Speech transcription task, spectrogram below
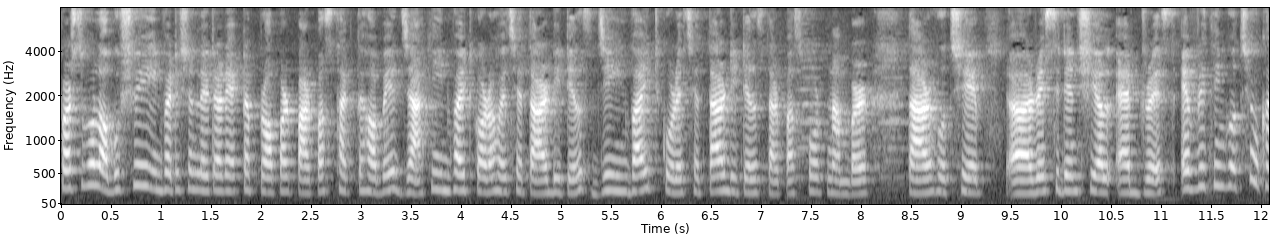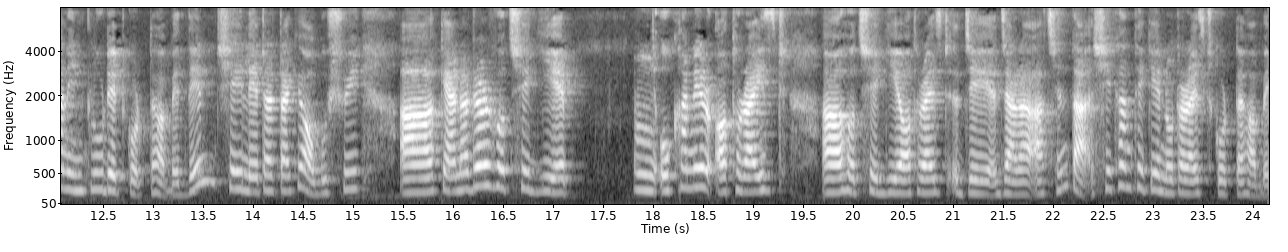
ফার্স্ট অফ অল অবশ্যই ইনভাইটেশন লেটারে একটা প্রপার পারপাস থাকতে হবে। যাকে ইনভাইট করা হয়েছে তার ডিটেলস যে ইনভাইট করেছে তার ডিটেলস তার পাসপোর্ট নাম্বার তার হচ্ছে রেসিডেন্সিয়াল অ্যাড্রেস এভরিথিং হচ্ছে ওখানে ইনক্লুডেড করতে হবে। দেন সেই লেটারটাকে অবশ্যই ক্যানাডার হচ্ছে গিয়ে ওখানের অথরাইজড হচ্ছে গিয়ে অথরাইজড যে যারা আছেন তা সেখান থেকে নোটারাইজড করতে হবে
